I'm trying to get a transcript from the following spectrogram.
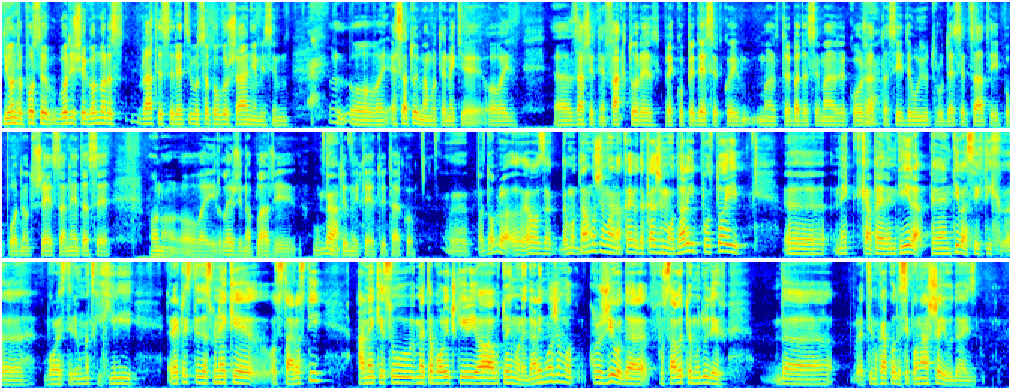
i onda posle godišnjeg odmora vrate se recimo sa pogoršanjem, mislim, ovaj, e sad tu imamo te neke ovaj, zaštitne faktore preko 50 kojima treba da se maže koža, da, da se ide ujutru 10 sati i popodne od 6, a ne da se ono ovaj leži na plaži u da. kontinuitetu i tako. E, pa dobro, evo za, da, da možemo na kraju da kažemo da li postoji e, neka preventiva, preventiva svih tih e, bolesti reumatskih ili rekli ste da su neke od starosti, a neke su metaboličke ili autoimune. Da li možemo kroz život da posavetujemo ljude da recimo kako da se ponašaju, da iz,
